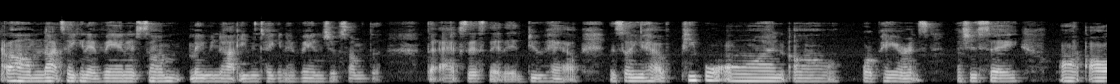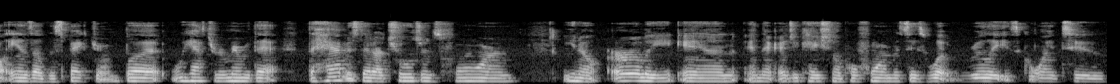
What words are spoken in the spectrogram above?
um, not taking advantage, some maybe not even taking advantage of some of the, the access that they do have. And so you have people on, uh, or parents, I should say, on all ends of the spectrum. But we have to remember that the habits that our children form, you know, early in in their educational performance is what really is going to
